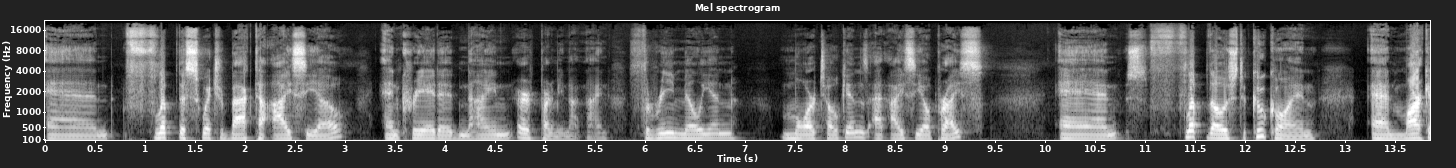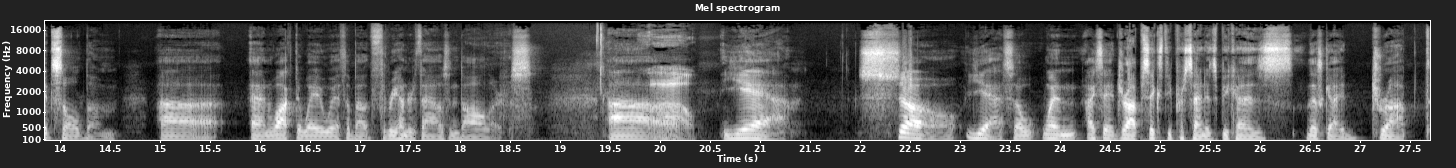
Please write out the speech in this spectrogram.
and flipped the switch back to ICO and created nine or pardon me, not nine, three million more tokens at ICO price, and s- flipped those to KuCoin, and market sold them, uh, and walked away with about three hundred thousand dollars. Uh, Wow. yeah. So yeah, so when I say it dropped sixty percent, it's because this guy dropped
